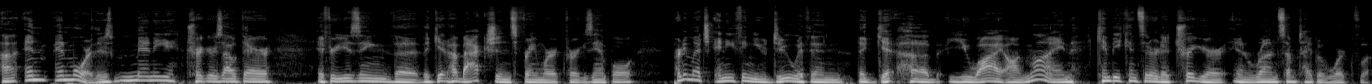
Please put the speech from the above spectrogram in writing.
Uh, and and more. There's many triggers out there. If you're using the the GitHub Actions framework, for example, pretty much anything you do within the GitHub UI online can be considered a trigger and run some type of workflow.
